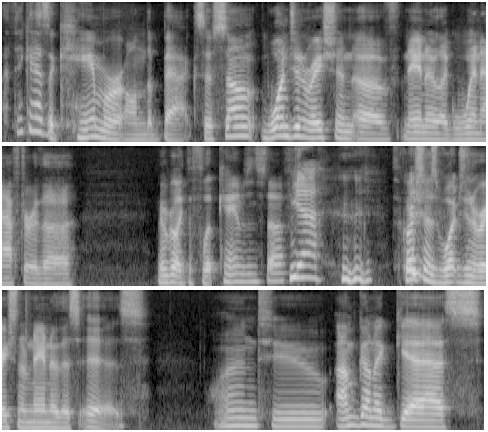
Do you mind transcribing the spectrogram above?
I think it has a camera on the back. So some, one generation of nano like went after the, remember like the flip cams and stuff? Yeah. The question is what generation of Nano this is. One, two, I'm gonna guess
